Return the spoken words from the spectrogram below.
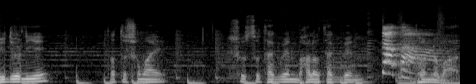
ভিডিও নিয়ে। তত সময় সুস্থ থাকবেন ভালো থাকবেন। ধন্যবাদ।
